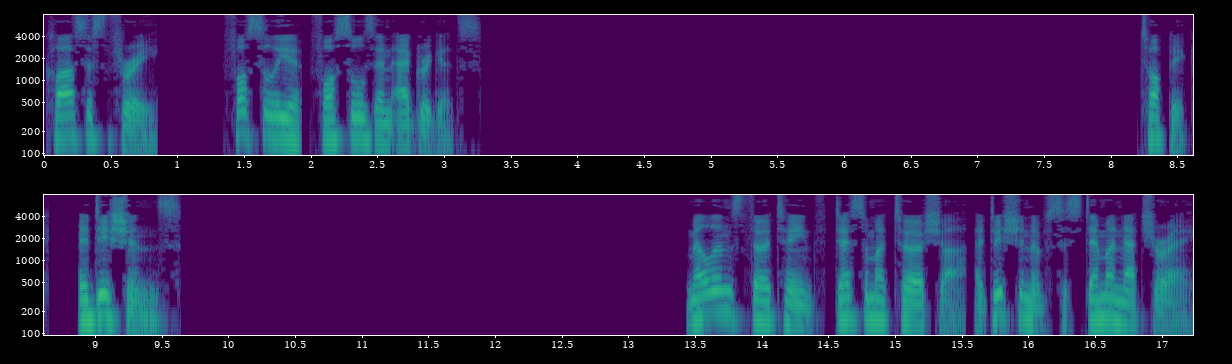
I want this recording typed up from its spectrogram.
Classis 3. Fossilia fossils and aggregates. Topic: Editions. Gmelin's 13th Decima Tertia edition of Systema Naturae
